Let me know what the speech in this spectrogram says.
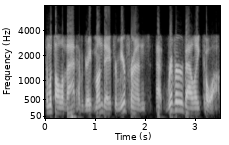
And with all of that, have a great Monday from your friends at River Valley Co-op.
